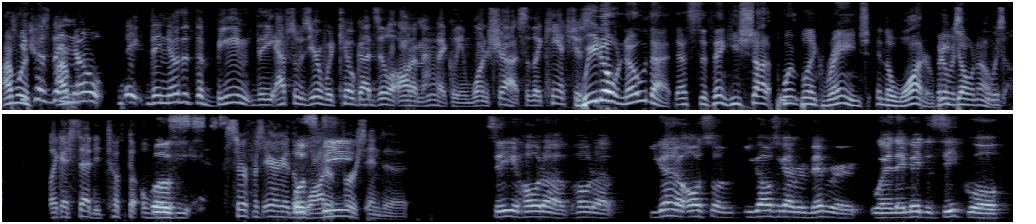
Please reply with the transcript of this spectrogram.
I'm with because they I'm- know they they know that the beam, the absolute zero, would kill Godzilla automatically in one shot, so they can't just. we don't know that. That's the thing. He shot at point blank range in the water. but we it was, don't know. It was like I said, it took the, Well, the surface area of the well, water see- first into it. See, hold up, hold up. You gotta also you also gotta remember when they made the sequel,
